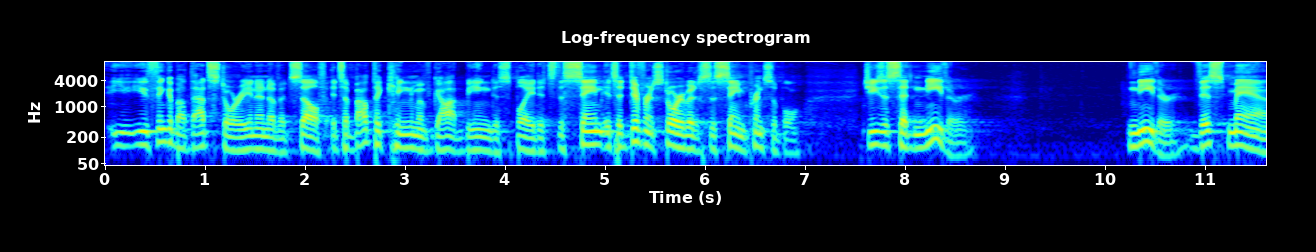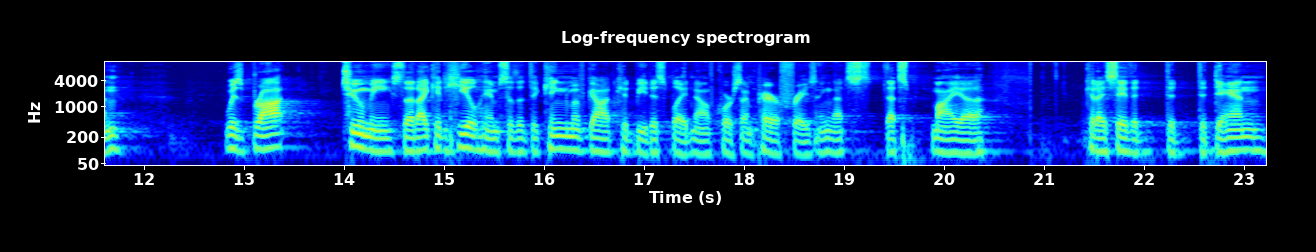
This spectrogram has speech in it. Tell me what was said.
you, you think about that story in and of itself. It's about the kingdom of God being displayed. It's the same, it's a different story, but it's the same principle. Jesus said, Neither, neither, this man was brought to me so that I could heal him so that the kingdom of God could be displayed. Now, of course, I'm paraphrasing. That's, that's my, uh, could I say the, the, the Dan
